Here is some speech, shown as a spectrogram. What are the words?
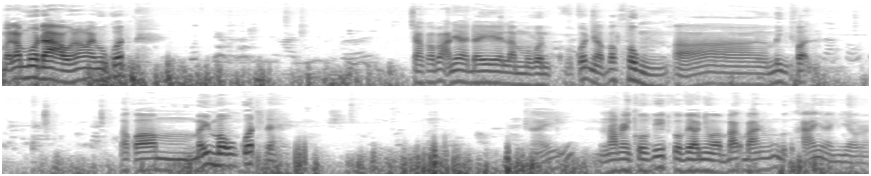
Mà mua Mấy năm mua đào, năm nay mua quất. Chào các bạn nhé, đây là một vườn quất nhà bác Hùng ở Minh Thuận. Nó có mấy mẫu quất này. Đấy, năm nay Covid, Covid nhưng mà bác bán cũng được khá như là nhiều rồi.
